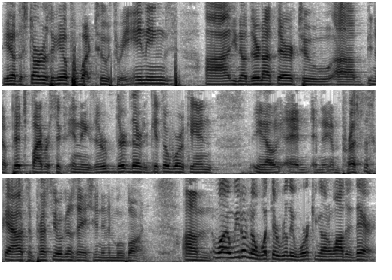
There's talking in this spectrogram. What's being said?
You know, the starters go for what two, three innings. Uh, you know, they're not there to uh, you know pitch five or six innings. They're they're there to get their work in, you know, and, and impress the scouts, impress the organization, and then move on. Um, Well, and we don't know what they're really working on while they're there.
